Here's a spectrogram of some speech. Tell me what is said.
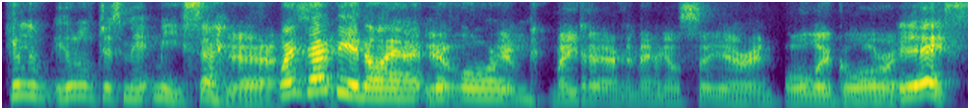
he'll have, he'll have just met me. So yeah. won't so that be an eye you'll- him? meet her and then you'll see her in all her glory. Yes.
